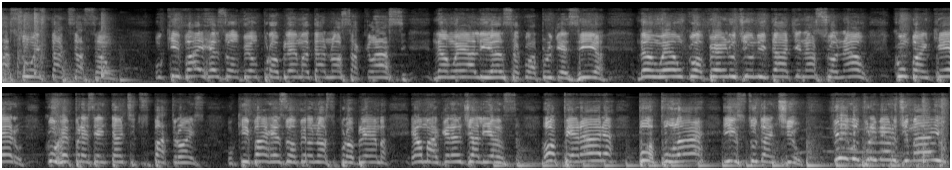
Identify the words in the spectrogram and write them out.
a sua estatização. Que vai resolver o problema da nossa classe não é aliança com a burguesia, não é um governo de unidade nacional com banqueiro, com representante dos patrões. O que vai resolver o nosso problema é uma grande aliança operária, popular e estudantil. Viva o 1 de maio,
